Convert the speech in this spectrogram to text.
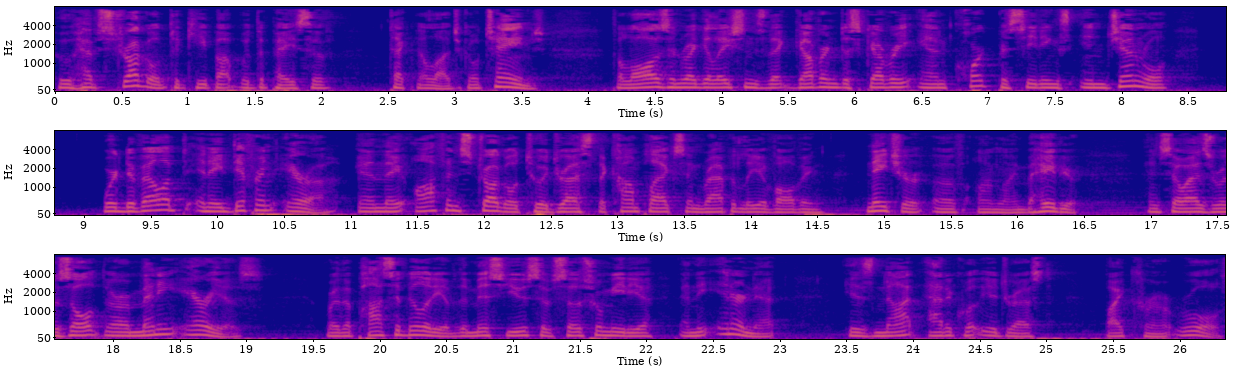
who have struggled to keep up with the pace of technological change. The laws and regulations that govern discovery and court proceedings in general were developed in a different era, and they often struggle to address the complex and rapidly evolving nature of online behavior. And so as a result, there are many areas where the possibility of the misuse of social media and the internet is not adequately addressed by current rules.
